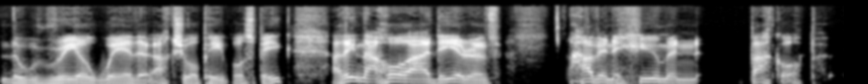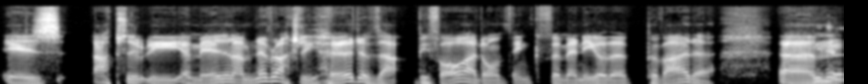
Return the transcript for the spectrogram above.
the real way that actual people speak. I think that whole idea of having a human backup is absolutely amazing. I've never actually heard of that before. I don't think from any other provider. Um,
